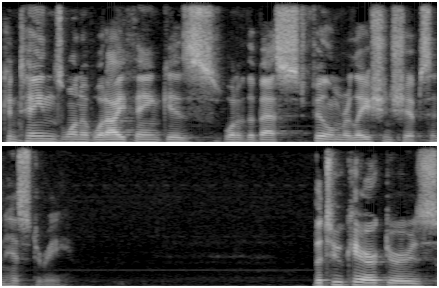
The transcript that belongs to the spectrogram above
contains one of what I think is one of the best film relationships in history. The two characters,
